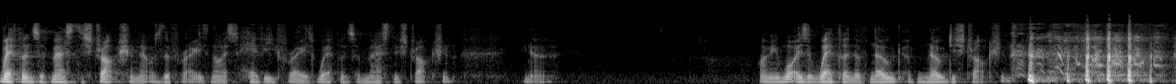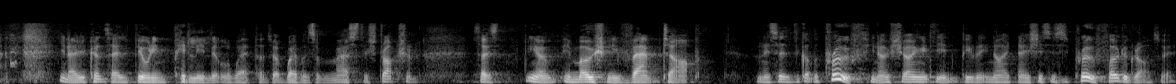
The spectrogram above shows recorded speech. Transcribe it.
weapons of mass destruction. That was the phrase, nice heavy phrase, weapons of mass destruction. You know, I mean, what is a weapon of no of no destruction? you know, you couldn't say it's building piddly little weapons, but weapons of mass destruction. So it's you know emotionally vamped up, and they said they've got the proof, you know, showing it to the people at the United Nations. This is proof, photographs of it.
